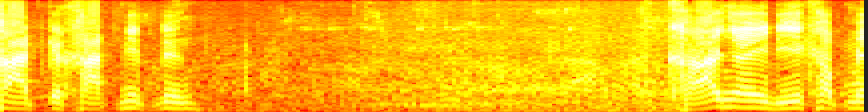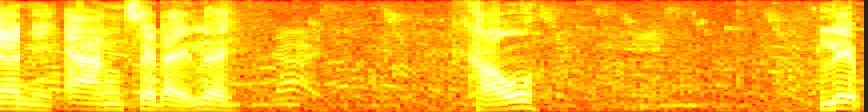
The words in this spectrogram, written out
ขาดก็ขาดนิดนึง ขาใหญ่ดีครับแม่นี่อ่างใส่ได้เลย เขาเล็บ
